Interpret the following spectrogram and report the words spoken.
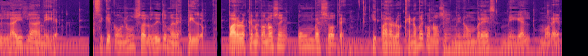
la Isla de Miguel. Así que con un saludito me despido. Para los que me conocen, un besote. Y para los que no me conocen, mi nombre es Miguel Moret.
